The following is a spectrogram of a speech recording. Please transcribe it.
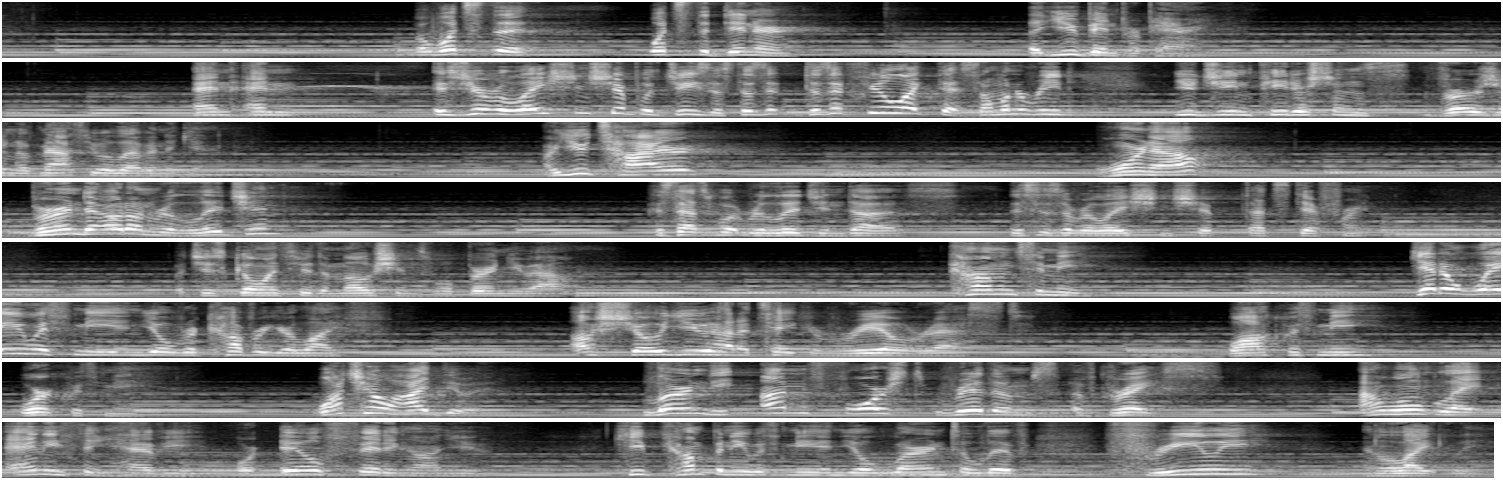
But what's the what's the dinner that you've been preparing? And and is your relationship with Jesus does it does it feel like this? I want to read Eugene Peterson's version of Matthew 11 again. Are you tired? Worn out, burned out on religion, because that's what religion does. This is a relationship that's different. But just going through the motions will burn you out. Come to me. Get away with me and you'll recover your life. I'll show you how to take real rest. Walk with me, work with me. Watch how I do it. Learn the unforced rhythms of grace. I won't lay anything heavy or ill fitting on you. Keep company with me, and you'll learn to live freely and lightly.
